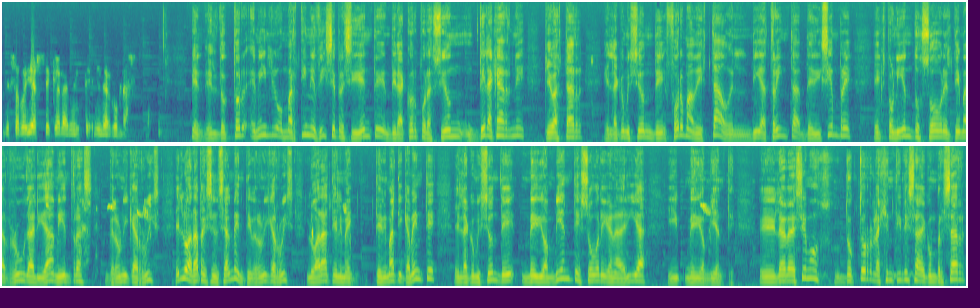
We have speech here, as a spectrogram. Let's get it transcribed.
desarrollarse claramente en el largo plazo. Bien, el doctor Emilio Martínez, vicepresidente de la Corporación de la Carne, que va a estar en la Comisión de Forma de Estado el día 30 de diciembre, exponiendo sobre el tema ruralidad, mientras Verónica Ruiz, él lo hará presencialmente, Verónica Ruiz lo hará telemáticamente en la Comisión de Medio Ambiente sobre Ganadería y Medio Ambiente. Eh, le agradecemos, doctor, la gentileza de conversar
